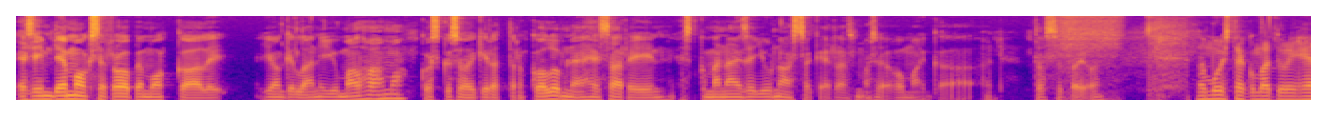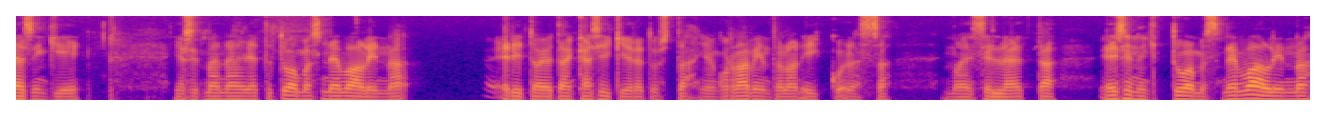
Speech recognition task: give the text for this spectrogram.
Esim. Demoksen Roope Mokka oli jonkinlainen jumalhahmo, koska se oli kirjoittanut kolumneja Hesariin, ja sitten kun mä näin sen junassa kerran, mä se, oh my god, tossa toi on. Mä muistan, kun mä tulin Helsinkiin, ja sitten mä näin, että Tuomas Nevalinna editoi jotain käsikirjoitusta jonkun ravintolan ikkunassa. Mä olin silleen, että ensinnäkin Tuomas Nevalinna,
